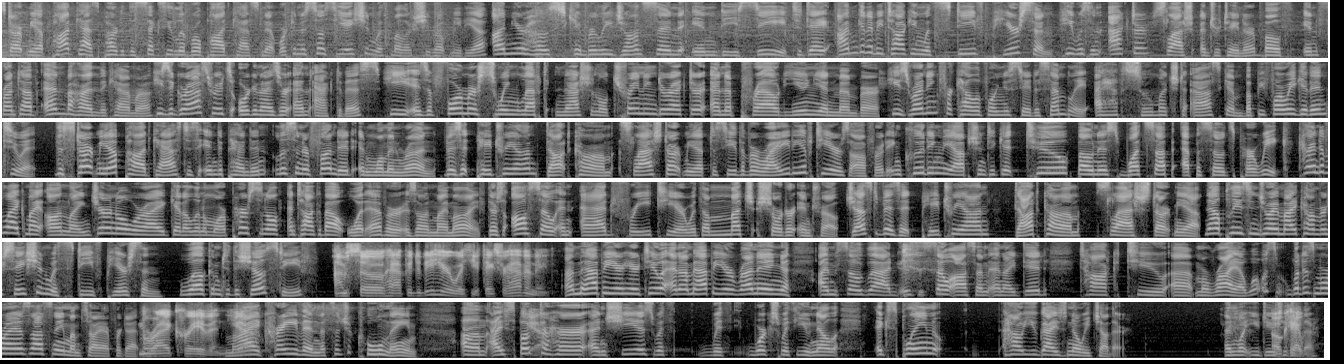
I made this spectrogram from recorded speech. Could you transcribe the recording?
Start Me Up podcast, part of the Sexy Liberal Podcast Network in association with Mueller She Wrote Media. I'm your host, Kimberly Johnson in DC. Today, I'm going to be talking with Steve Pearson. He was an actor slash entertainer, both in front of and behind the camera. He's a grassroots organizer and activist. He is a former Swing Left National Training Director and a proud union member. He's running for California State Assembly. I have so much to ask him, but before we get into it, the Start Me Up podcast is independent, listener funded, and woman run. Visit patreon.com slash startmeup to see the variety of tiers offered, including the option to get two bonus What's Up episodes per week. Kind of like my online journal where I get a little more personal and talk about whatever is on my mind. There's also an ad-free tier with a much shorter intro. Just visit patreon.com slash startmeup. Now please enjoy my conversation with Steve Pearson. Welcome to the show, Steve. I'm so happy to be here with you. Thanks for having me. I'm happy you're here too, and I'm happy you're running. I'm so glad. This is so awesome. And I did talk to uh, Mariah. What was what is Mariah's last name? I'm sorry, I forget. Mariah Craven. Mariah yeah. Craven. That's such a cool name. Um, I spoke Yeah. to her, and she is with with works with you now. Explain how you guys know each other and what you do Okay. together.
